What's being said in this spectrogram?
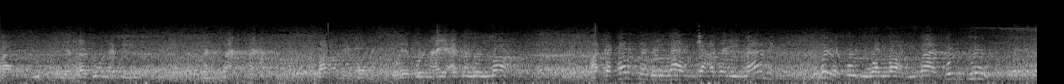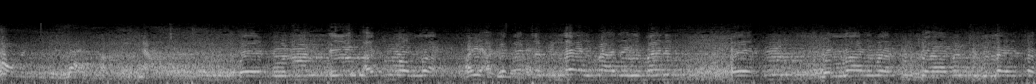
وينغزون في من مع ويقولون أي عدو الله. أكفرت بالله بعد إيمانك؟ ويقول والله ما كنت آمنت بالله. نعم. ويقولون أي عدو الله. أي عدو الله. كفرت بالله بعد إيمانك؟ فيقول والله ما كنت آمنت بالله. قط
